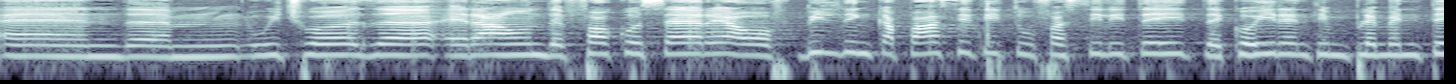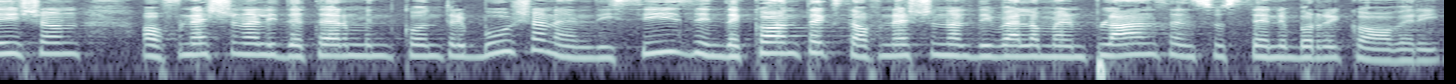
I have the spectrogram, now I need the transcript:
and um, which was uh, around the focus area of building capacity to facilitate the coherent implementation of nationally determined contribution NDCs in the context of national development plans and sustainable recovery.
